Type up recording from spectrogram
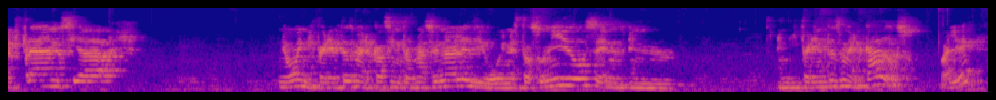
en Francia, ¿no? En diferentes mercados internacionales, digo, en Estados Unidos, en, en, en diferentes mercados, ¿vale?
